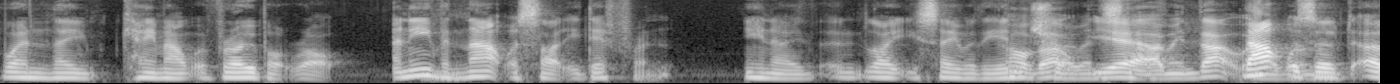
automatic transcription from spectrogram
when they came out with Robot Rock, and even Mm. that was slightly different. You know, like you say with the Oh, intro that- and yeah, stuff. I mean, that that was a, a,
